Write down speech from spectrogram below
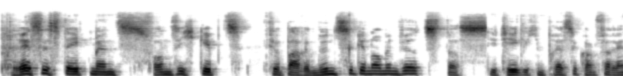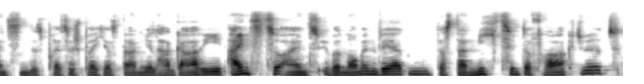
Pressestatements von sich gibt, für bare Münze genommen wird, dass die täglichen Pressekonferenzen des Pressesprechers Daniel Hagari eins zu eins übernommen werden, dass da nichts hinterfragt wird.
